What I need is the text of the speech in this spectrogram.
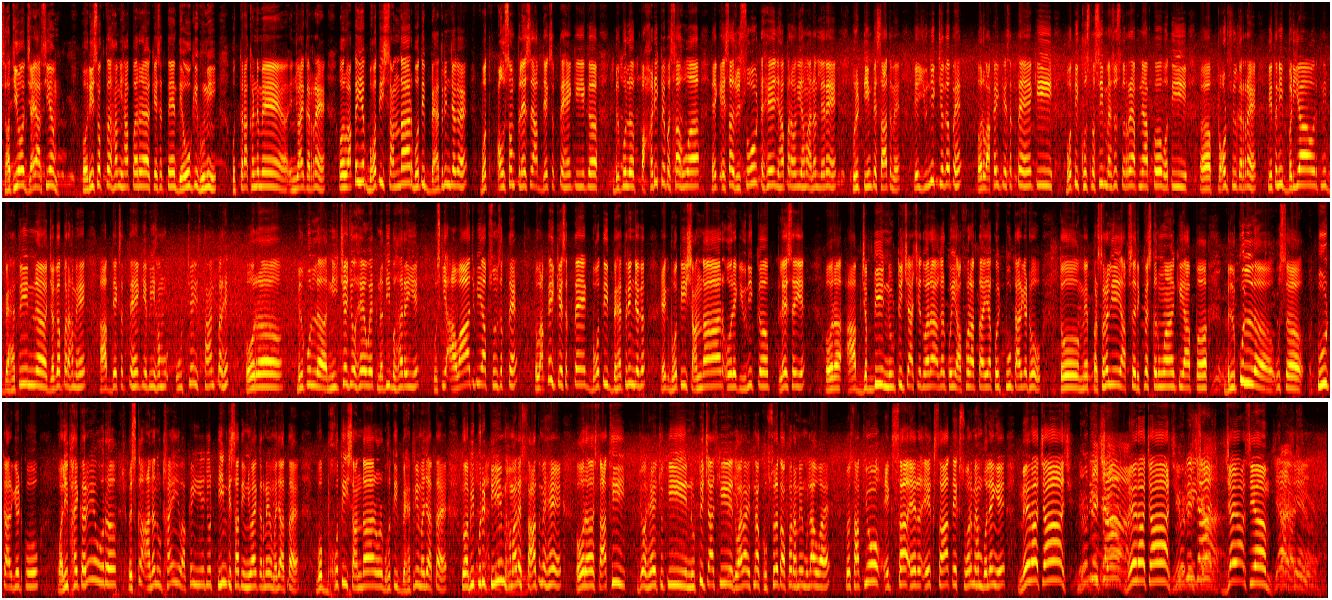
साथियों, जय आरसीएम। और इस वक्त हम यहाँ पर कह सकते हैं, देवों की भूमि उत्तराखंड में एंजॉय कर रहे हैं। और वाकई ये बहुत ही शानदार, बहुत ही बेहतरीन जगह है। बहुत औसम प्लेस है। आप देख सकते हैं कि एक बिल्कुल पहाड़ी पे बसा हुआ एक ऐसा रिसोर्ट है, जहाँ पर अभी हम आनंद ले रहे हैं पूरी टीम के साथ में। ये यूनिक जगह पर है। और वाकई कह सकते हैं कि बहुत ही खुशनसीब महसूस कर रहे हैं, अपने आप को बहुत ही प्राउड फील कर रहे हैं। कि इतनी बढ़िया और इतनी बेहतरीन जगह पर हम हैं। आप देख सकते हैं कि अभी हम ऊँचे स्थान पर हैं और बिल्कुल नीचे जो है वो एक नदी बह रही है। उसकी आवाज़ भी आप सुन सकते हैं। तो वाकई कह सकते हैं एक बहुत ही बेहतरीन जगह, एक बहुत ही शानदार और एक यूनिक प्लेस है ये। और आप जब भी न्यूट्री चार्ज के द्वारा अगर कोई ऑफ़र आता है या कोई टू टारगेट हो तो मैं पर्सनली आपसे रिक्वेस्ट करूँगा कि आप बिल्कुल उस टू टारगेट को क्वालिफाई करें और इसका आनंद उठाएँ। वाकई ये जो टीम के साथ इंजॉय करने में मज़ा आता है वो बहुत ही शानदार और बहुत ही बेहतरीन मज़ा आता है। तो अभी पूरी टीम हमारे साथ में है और साथ ही जो है चूँकि न्यूट्री चार्ज के द्वारा इतना खूबसूरत ऑफ़र हमें मिला हुआ है तो साथियों एक सा एक साथ एक स्वर में हम बोलेंगे मेरा चार्ज न्यूट्री चार्ज मेरा charge Nutricharge Jai R C M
